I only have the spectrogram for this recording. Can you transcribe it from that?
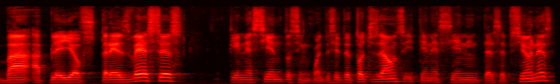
va a playoffs tres veces, tiene 157 touchdowns y tiene 100 intercepciones,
